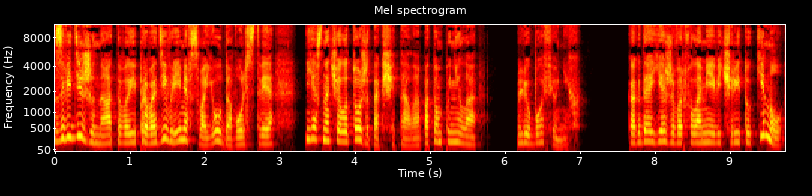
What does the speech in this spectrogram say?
Заведи женатого и проводи время в свое удовольствие. Я сначала тоже так считала, а потом поняла. Любовь у них. Когда Ежи Варфоломеевич Риту кинул,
